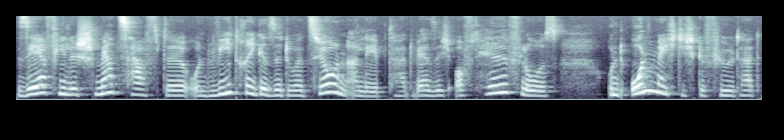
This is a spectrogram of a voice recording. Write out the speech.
sehr viele schmerzhafte und widrige Situationen erlebt hat, wer sich oft hilflos und ohnmächtig gefühlt hat,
